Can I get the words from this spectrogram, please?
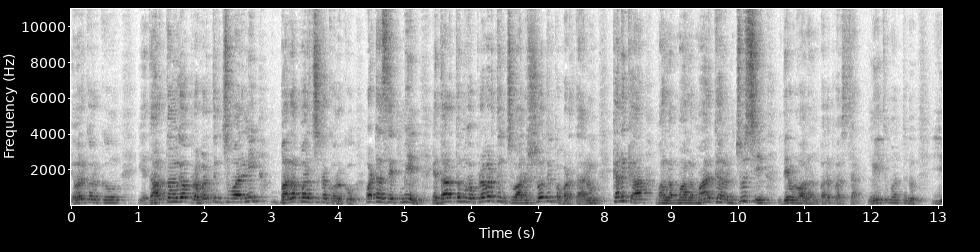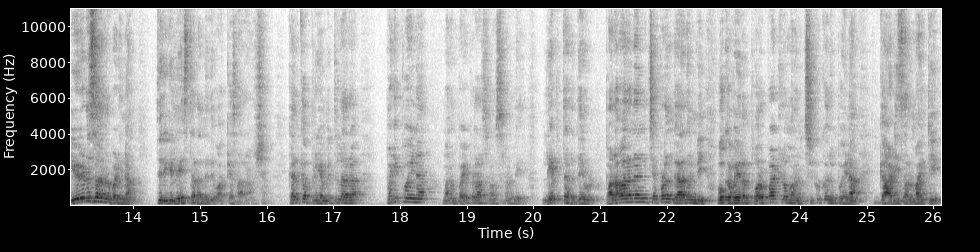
ఎవరి కొరకు? యథార్థముగా ప్రవర్తించు వారిని బలపరచుట కొరకు. వాట్ డస్ ఇట్ మీన్ యథార్థముగా ప్రవర్తించు వారు శోధింపబడతారు. కనుక వాళ్ళ వాళ్ళ మార్గాలను చూసి దేవుడు వాళ్ళని బలపరుస్తాడు. నీతిమంతుడు ఏడు సార్లు పడినా తిరిగి లేస్తాడనేది వాక్య సారాంశం కనుక ప్రియ మిత్రులారా పడిపోయినా మనం భయపడాల్సిన అవసరం లేదు. లేపుతాడు దేవుడు. పడవలనని చెప్పడం కాదండి. ఒకవేళ పొరపాట్లో మనం చిక్కుకొని పోయినా God is almighty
